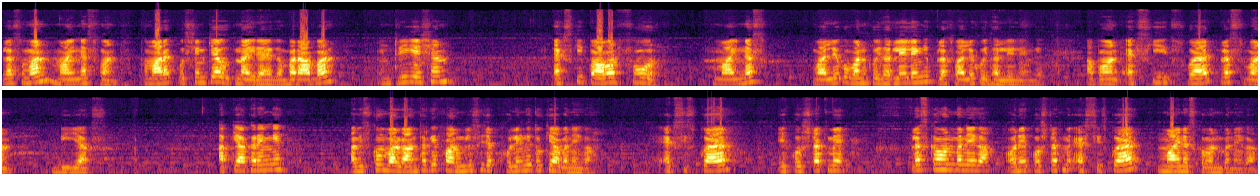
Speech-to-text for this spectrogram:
Plus one minus one. तो हमारा क्वेश्चन क्या उतना ही रहेगा? बराबर इंट्रीगेशन एक्स की पावर फोर माइनस वाले को वन को इधर ले लेंगे, प्लस वाले को इधर ले लेंगे। अपॉन एक्स की square plus one d x अब क्या करेंगे? अब इसको हम वर्गांतर के फार्मूले से जब खोलेंगे तो क्या बनेगा? एक्स स्क्वायर एक कोष्टक में प्लस का वन बनेगा और एक कोष्टक में एक्स स्क्वायर माइनस का वन बनेगा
